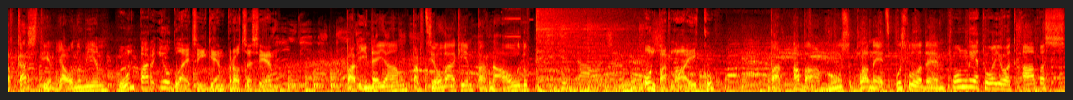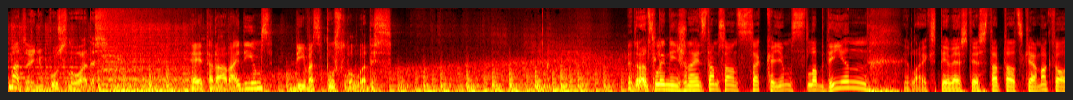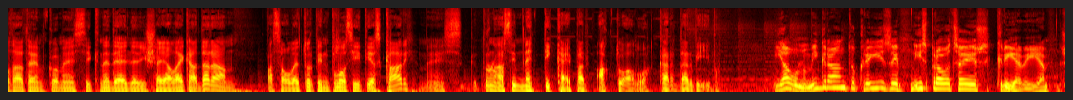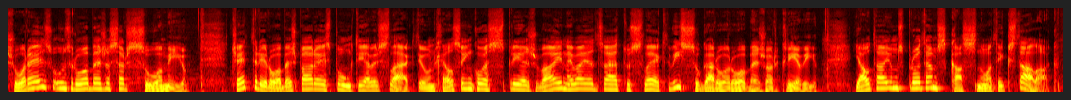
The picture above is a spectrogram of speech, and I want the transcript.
par karstiem jaunumiem un par ilglaicīgiem procesiem. Par idejām, par cilvēkiem, par naudu un par laiku. Par abām mūsu planētas puslodēm, un lietojot abas smadzeņu puslodes. ēterā raidījums divas puslodes. Edvards Liniņš un Aits Tamsons saka, jums labdien! Ir laiks pievērsties starptautiskajām aktualitātēm, ko mēs ik nedēļu arī šajā laikā darām. Pasaulē turpina plosīties kari. Mēs runāsim ne tikai par aktuālo kara darbību. Jaunu migrantu krīzi izprovocējusi Krievija, šoreiz uz robežas ar Somiju. Četri robežu pārējais punkti jau ir slēgti, un Helsinkos spriež, vai nevajadzētu slēgt visu garo robežu ar Krieviju. Jautājums, protams, kas notiks tālāk?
